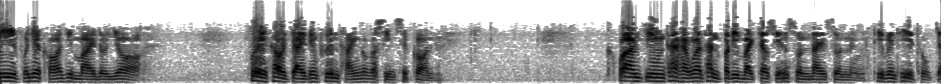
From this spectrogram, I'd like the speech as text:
นี้ผมจะขออธิบายโดยย่อ เพื่อเข้าใจถึงพื้นฐานของกสินเสียก่อน ความจริงถ้าหากว่าท่านปฏิบัติเกสินส่วนใดส่วนหนึ่ง ที่เป็นที่ถูกใจ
